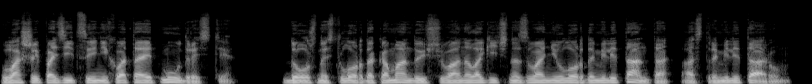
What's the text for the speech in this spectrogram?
«Вашей позиции не хватает мудрости. Должность лорда-командующего аналогична званию лорда-милитанта, Астра Милитарум.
